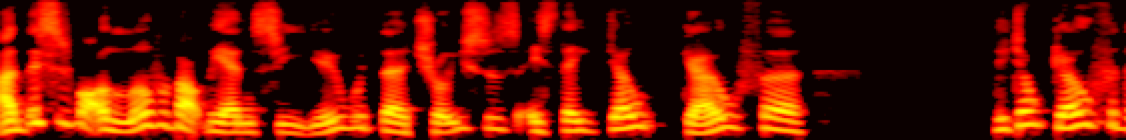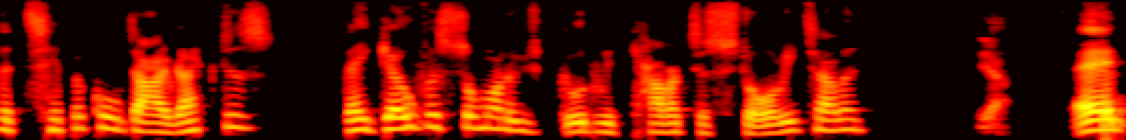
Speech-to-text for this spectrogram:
And this is what I love about the MCU with their choices is they don't go for they don't go for the typical directors. They go for someone who's good with character storytelling. Yeah. Um,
